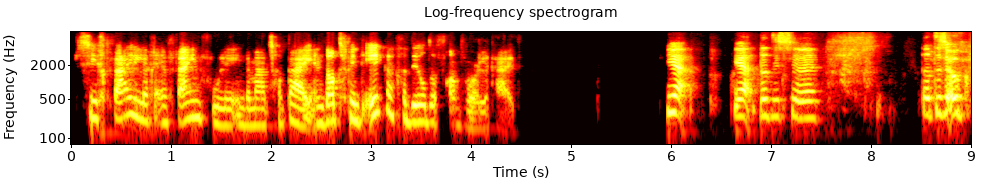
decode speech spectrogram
zich veilig en fijn voelen in de maatschappij. En dat vind ik een gedeelde verantwoordelijkheid. Ja, ja dat, is, uh, dat is ook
